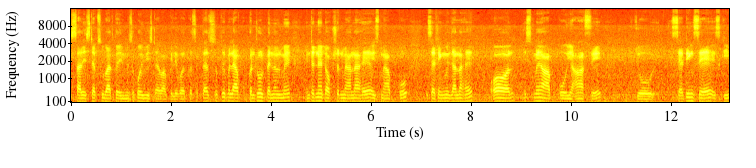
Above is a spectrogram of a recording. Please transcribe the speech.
सारे स्टेप्स की बात करें, इनमें से कोई भी स्टेप आपके लिए वर्क कर सकता है। तो सबसे पहले आपको कंट्रोल पैनल में इंटरनेट ऑप्शन में आना है, इसमें आपको सेटिंग में जाना है और इसमें आपको यहाँ से जो सेटिंग्स है इसकी,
